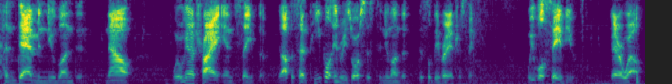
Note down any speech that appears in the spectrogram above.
condemn New London. Now, we're going to try and save them. You'll have to send people and resources to New London. This will be very interesting. We will save you. Farewell.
